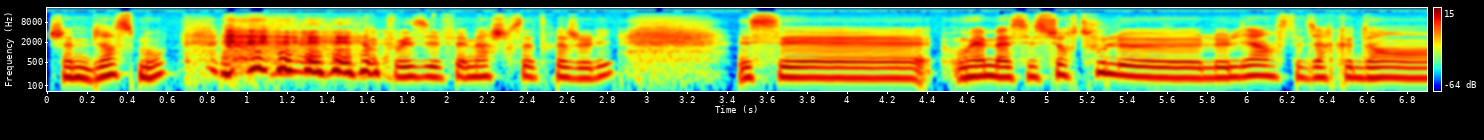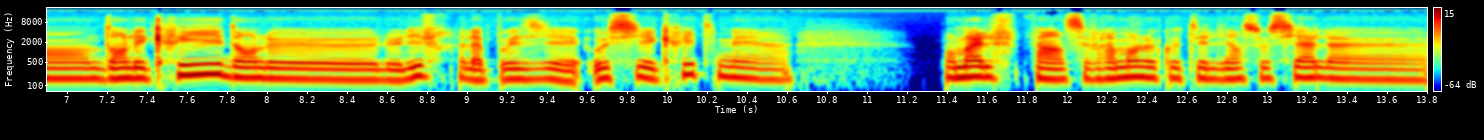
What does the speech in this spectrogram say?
J'aime bien ce mot. Poésie éphémère, je trouve ça très joli. C'est ouais, bah, surtout le, le lien. C'est-à-dire que dans, dans l'écrit, dans le, le livre, la poésie est aussi écrite, mais euh, pour moi, enfin, c'est vraiment le côté lien social euh,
